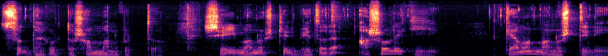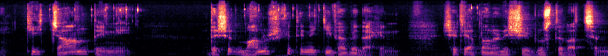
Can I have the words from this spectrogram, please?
শ্রদ্ধা করত, সম্মান করত। সেই মানুষটির ভেতরে আসলে কি? কেমন মানুষ তিনি? কি চান তিনি? দেশের মানুষকে তিনি কীভাবে দেখেন, সেটি আপনারা নিশ্চয়ই বুঝতে পাচ্ছেন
